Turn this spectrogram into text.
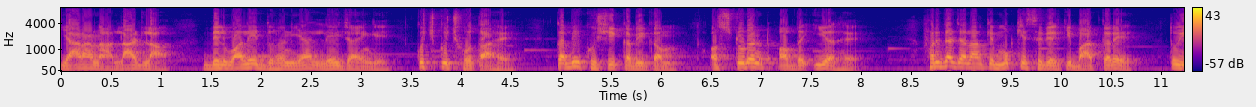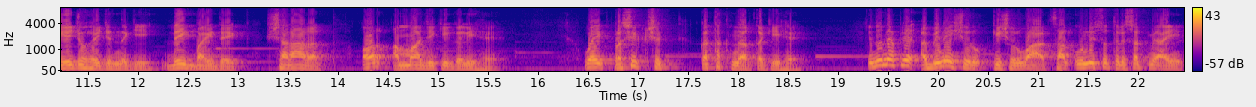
याराना, लाडला, दिलवाले दुल्हनिया ले जाएँगे। कुछ कुछ होता है। कभी खुशी, कभी गम, और स्टूडेंट ऑफ़ द ईयर है। फरीदा जलाल के मुख्य सीरियल की बात करें तो ये जो है ज़िंदगी, देख भाई देख, शरारत और अम्मा जी की गली है। वह एक प्रशिक्षित कथक नर्तकी है। इन्होंने अपने अभिनय शुरू, की शुरुआत साल उन्नीस में आई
